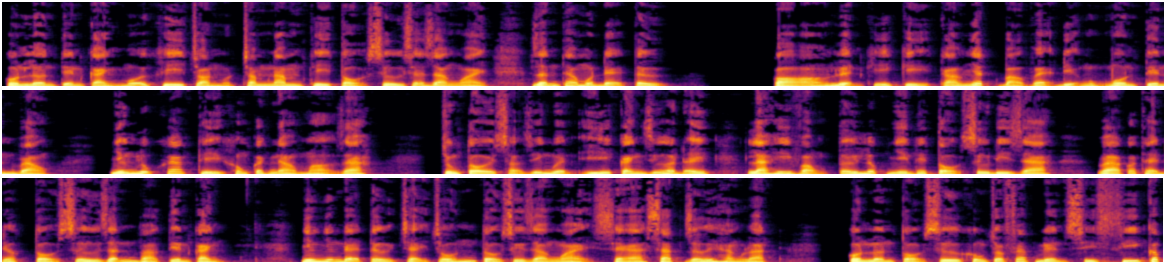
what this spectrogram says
Côn luân tiên cảnh mỗi khi tròn một trăm năm thì tổ sư sẽ ra ngoài, dẫn theo một đệ tử. Có luyện khí kỳ cao nhất bảo vệ địa ngục môn tiến vào, nhưng lúc khác thì không cách nào mở ra. Chúng tôi sở dĩ nguyện ý canh giữ ở đây là hy vọng tới lúc nhìn thấy tổ sư đi ra và có thể được tổ sư dẫn vào tiên cảnh. Nhưng những đệ tử chạy trốn, tổ sư ra ngoài sẽ sát giới hàng loạt côn luân tổ sư không cho phép luyện sĩ sĩ cấp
